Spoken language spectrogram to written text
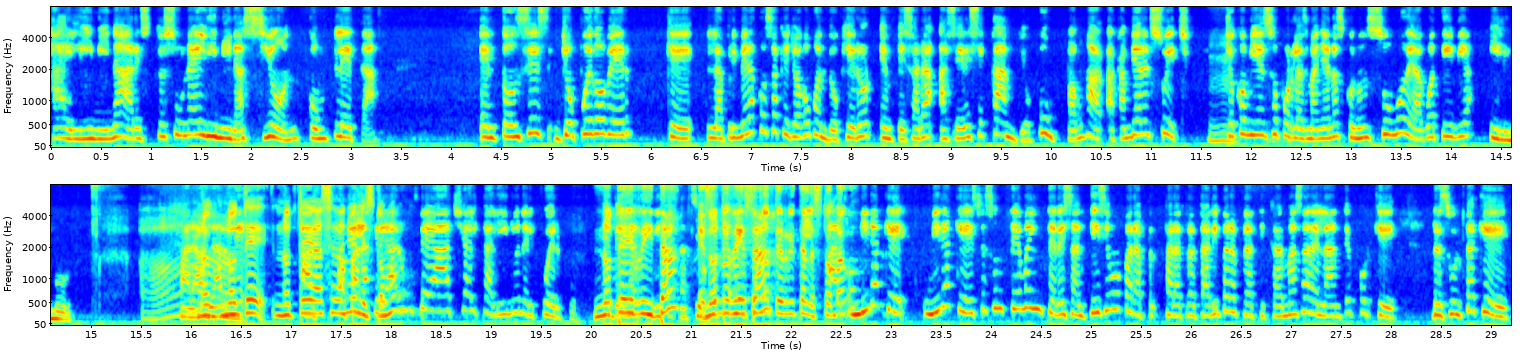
a eliminar, esto es una eliminación completa, entonces yo puedo ver que la primera cosa que yo hago cuando quiero empezar a hacer ese cambio, pum, vamos a, cambiar el switch, yo comienzo por las mañanas con un zumo de agua tibia y limón. Ah, para no, te, no te hace daño el estómago. Crear un pH alcalino en el cuerpo. ¿No te irrita? ¿No te irrita? ¿No te irrita el estómago? Ah, mira que, mira que eso es un tema interesantísimo para, para tratar y para platicar más adelante porque resulta que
